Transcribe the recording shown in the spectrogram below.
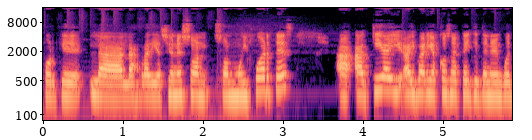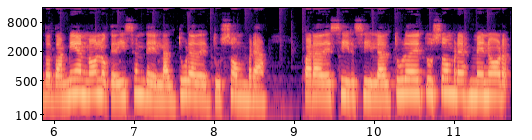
porque las radiaciones son, son muy fuertes. aquí hay, hay, varias cosas que hay que tener en cuenta también, ¿no? Lo que dicen de la altura de tu sombra, para decir si la altura de tu sombra es menor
